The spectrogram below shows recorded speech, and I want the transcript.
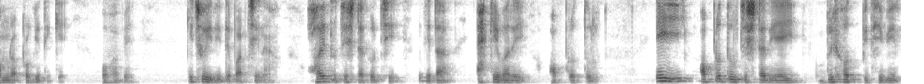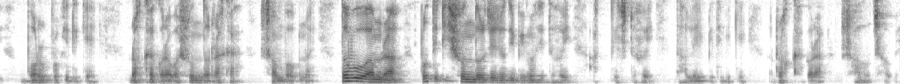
আমরা প্রকৃতিকে ওভাবে কিছুই দিতে পারছি না। হয়তো চেষ্টা করছি যেটা একেবারেই অপ্রতুল। এই অপ্রতুল চেষ্টা দিয়েই বৃহৎ পৃথিবীর বড় প্রকৃতিকে রক্ষা করা বা সুন্দর রাখা সম্ভব নয়। তবুও আমরা প্রতিটি সৌন্দর্যে যদি বিমোহিত হই, আকৃষ্ট হই, তাহলে এই পৃথিবীকে রক্ষা করা সহজ হবে।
